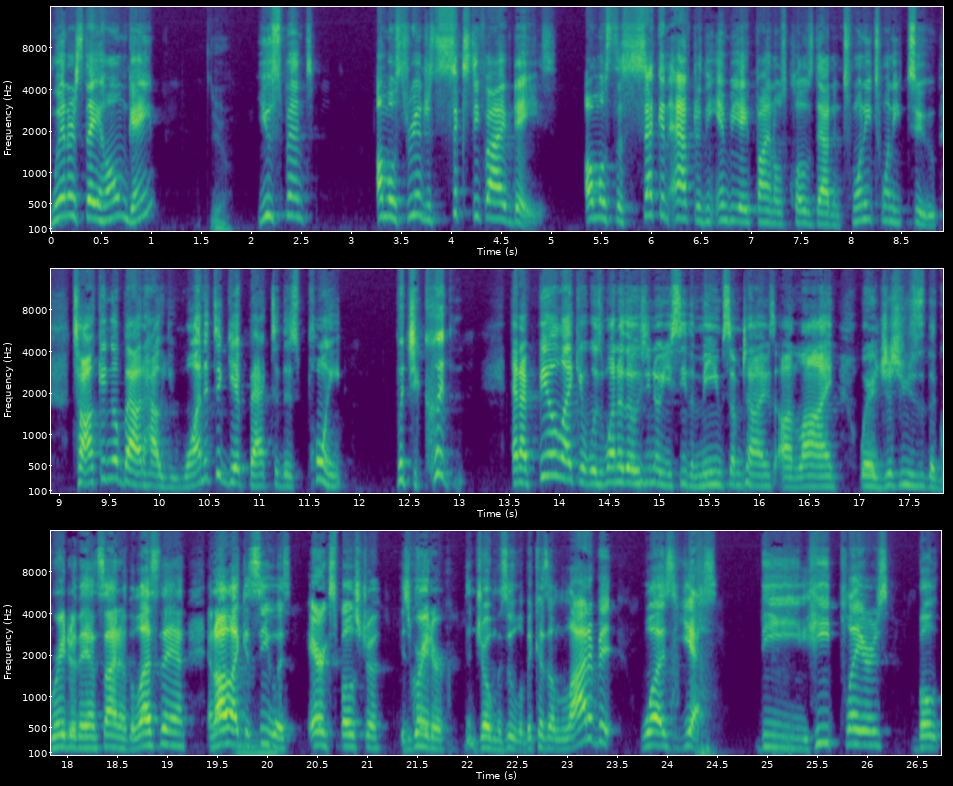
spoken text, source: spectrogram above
win or stay home game. Yeah. You spent almost 365 days almost the second after the NBA finals closed out in 2022, talking about how you wanted to get back to this point, but you couldn't. And I feel like it was one of those, you know, you see the meme sometimes online where it just uses the greater than sign or the less than. And all I could see mm-hmm. was Erik Spoelstra is greater than Joe Mazzulla because a lot of it was, yes, the Heat players, both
